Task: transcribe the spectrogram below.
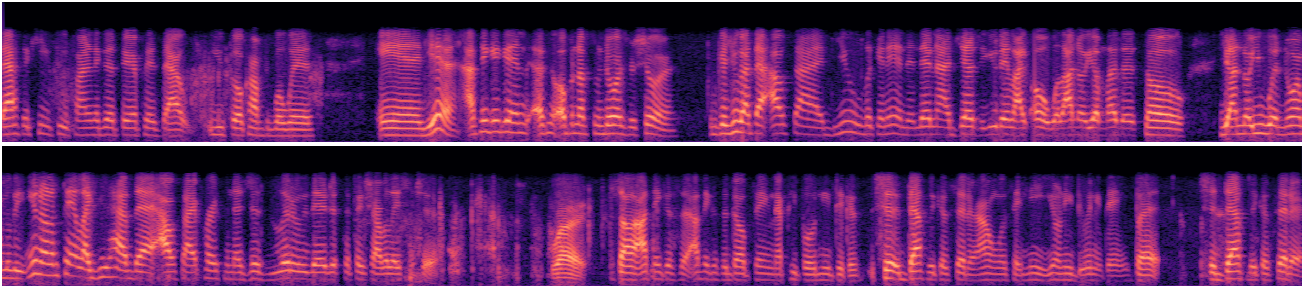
that's the key too. Finding a good therapist that you feel comfortable with, and yeah, I think it can it can open up some doors for sure. Because you got that outside view looking in, and they're not judging you. They're like, oh, well, I know your mother, so yeah, I know you wouldn't normally. You know what I'm saying? Like you have that outside person that's just literally there just to fix your relationship. Right. So I think it's a I think it's a dope thing that people need to should definitely consider. I don't want to say need. You don't need to do anything, but should definitely consider.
